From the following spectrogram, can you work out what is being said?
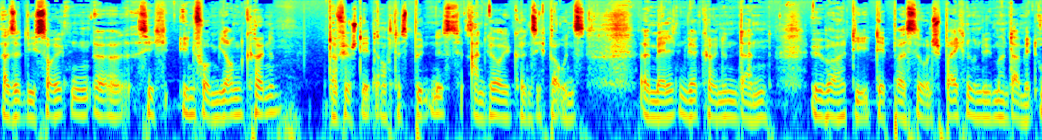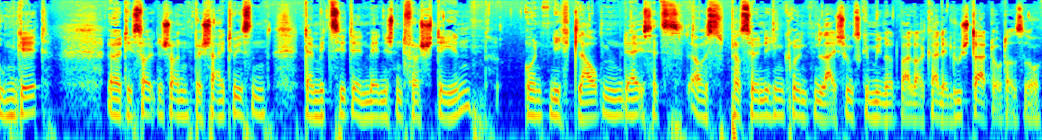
also die sollten äh, sich informieren können Dafür steht auch das Bündnis. Angehörige können sich bei uns äh, melden. Wir können dann über die Depression sprechen und wie man damit umgeht. Äh, die sollten schon Bescheid wissen, damit sie den Menschen verstehen und nicht glauben, der ist jetzt aus persönlichen Gründen leistungsgemindert, weil er keine Lust hat oder so,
